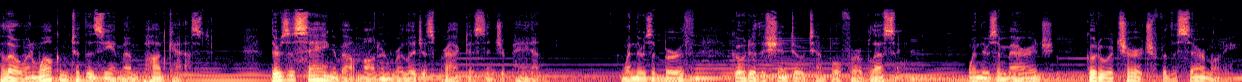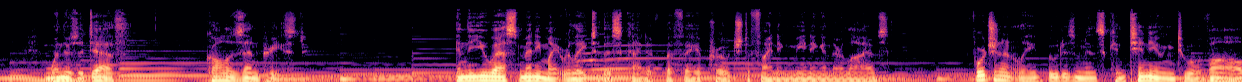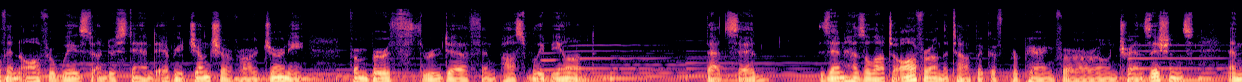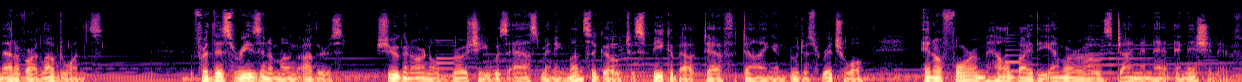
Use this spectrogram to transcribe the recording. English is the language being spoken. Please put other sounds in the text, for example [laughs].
Hello, and welcome to the ZMM podcast. There's a saying about modern religious practice in Japan. When there's a birth, go to the Shinto temple for a blessing. When there's a marriage, go to a church for the ceremony. When there's a death, call a Zen priest. In the US, many might relate to this kind of buffet approach to finding meaning in their lives. Fortunately, Buddhism is continuing to evolve and offer ways to understand every juncture of our journey from birth through death and possibly beyond. That said, Zen has a lot to offer on the topic of preparing for our own transitions and that of our loved ones. For this reason, among others, Shugen Arnold Roshi was asked many months ago to speak about death, dying, and Buddhist ritual in a forum held by the MRO's Diamond Net Initiative.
